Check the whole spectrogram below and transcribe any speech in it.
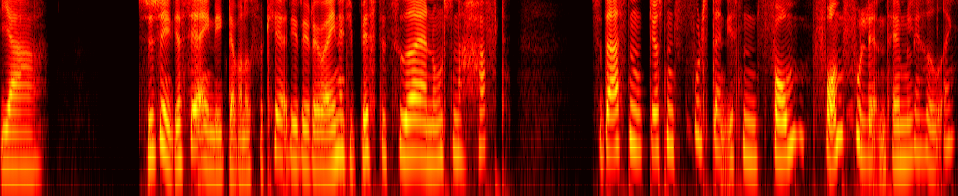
jeg synes egentlig, jeg ser egentlig ikke, der var noget forkert i det. Det var en af de bedste tider, jeg nogensinde har haft. Så der er sådan, det er sådan en fuldstændig sådan form, formfuldendt hemmelighed, ikke?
